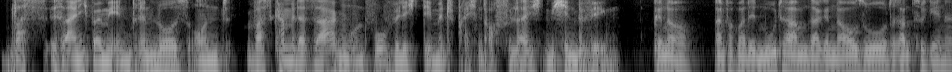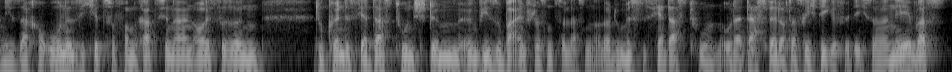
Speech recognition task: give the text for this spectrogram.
was ist eigentlich bei mir innen drin los und was kann mir das sagen und wo will ich dementsprechend auch vielleicht mich hinbewegen. Genau. Einfach mal den Mut haben, da genau so dran zu gehen an die Sache, ohne sich jetzt so von rationalen äußeren du könntest ja das tun, Stimmen irgendwie so beeinflussen zu lassen oder du müsstest ja das tun oder das wäre doch das Richtige für dich, sondern nee, was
